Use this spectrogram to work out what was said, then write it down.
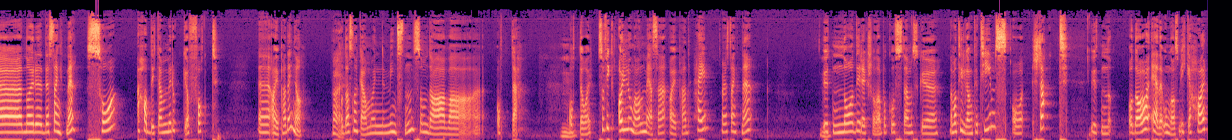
uh, når det stengte ned, så hadde ikke de rukket å fått uh, iPad ennå. Og da snakker jeg om han minsten, som da var åtte. Mm. Åtte år. Så fikk alle ungene med seg iPad hjem når det stengte ned. Mm. Uten noen direksjoner på hvordan de skulle De har tilgang til Teams og chat. Uten, og da er det unger som ikke har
